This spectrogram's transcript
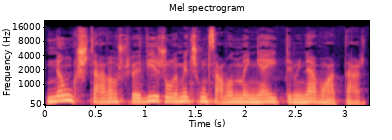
não gostávamos, porque havia julgamentos que começavam de manhã e terminavam à tarde.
